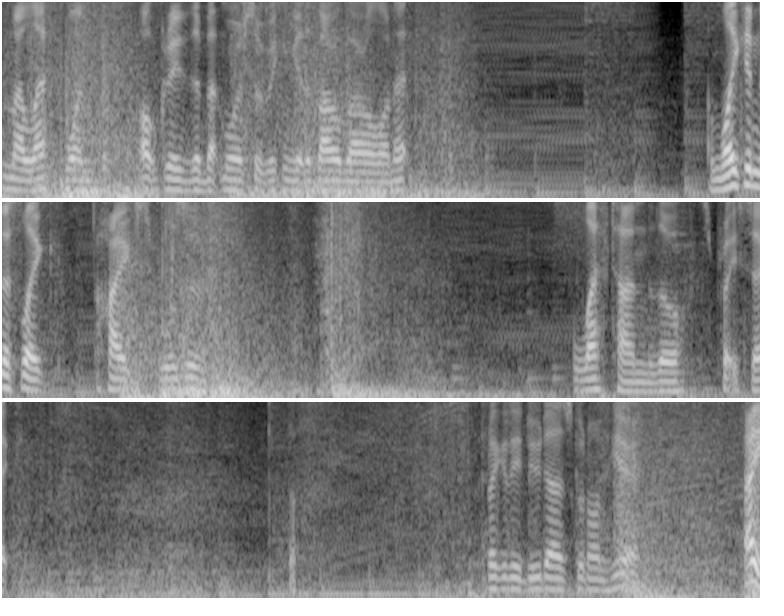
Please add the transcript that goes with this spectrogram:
my left one upgraded a bit more so we can get the barrel barrel on it. I'm liking this like high explosive left hand though. It's pretty sick. The f friggity doodah's going on here? Hey!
